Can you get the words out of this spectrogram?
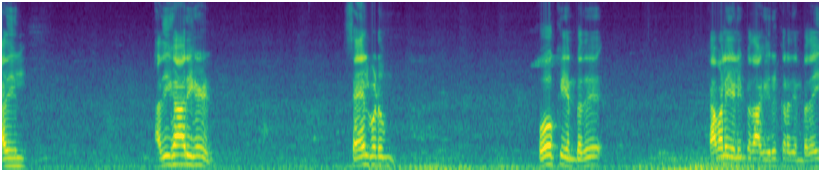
அதில் அதிகாரிகள் செயல்படும் போக்கு என்பது கவலை அளிப்பதாக இருக்கிறது என்பதை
